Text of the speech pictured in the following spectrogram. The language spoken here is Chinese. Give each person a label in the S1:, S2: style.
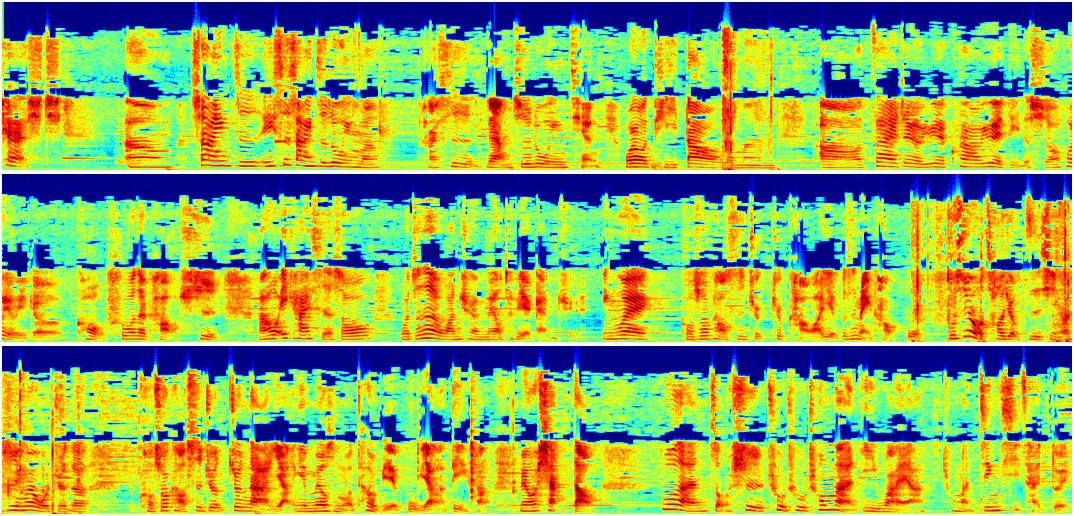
S1: chest，嗯，上一支，诶，是上一支录音吗？还是两支录音前，我有提到我们啊、在这个月快要月底的时候会有一个口说的考试。然后一开始的时候，我真的完全没有特别感觉，因为口说考试就就考啊，也不是没考过。不是因为我超级有自信，而是因为我觉得口说考试就就那样，也没有什么特别不一样的地方。没有想到，波兰总是处处充满意外啊，充满惊喜才对。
